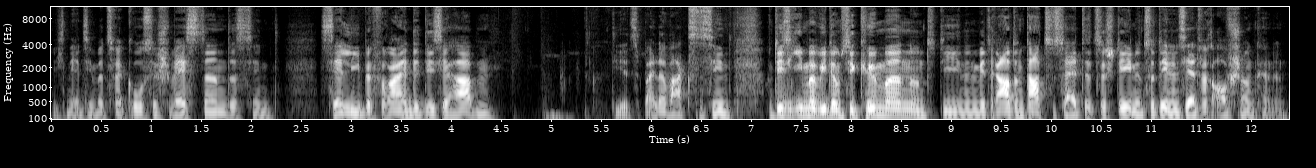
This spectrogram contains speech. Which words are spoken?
ich nenne sie immer zwei große Schwestern, das sind sehr liebe Freunde, die sie haben die jetzt bald erwachsen sind und die sich immer wieder um sie kümmern und die ihnen mit Rat und Tat zur Seite zu stehen und zu denen sie einfach aufschauen können.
